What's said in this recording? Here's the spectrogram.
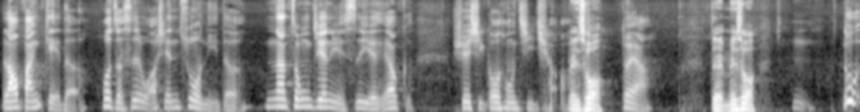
老板给的，或者是我要先做你的，那中间也是也要学习沟通技巧。没错，对啊，对，没错。嗯，如果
